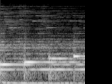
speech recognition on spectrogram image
Música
